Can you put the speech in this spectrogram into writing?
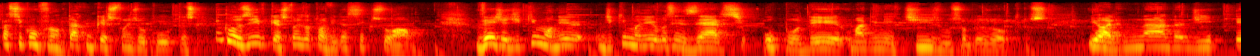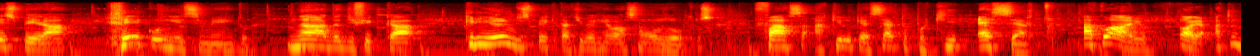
para se confrontar com questões ocultas, inclusive questões da tua vida sexual. Veja de que maneira, de que maneira você exerce o poder, o magnetismo sobre os outros. E olha, nada de esperar reconhecimento, nada de ficar criando expectativa em relação aos outros. Faça aquilo que é certo porque é certo. Aquário, Olha, há quem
